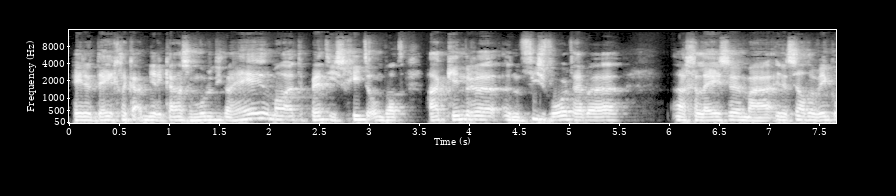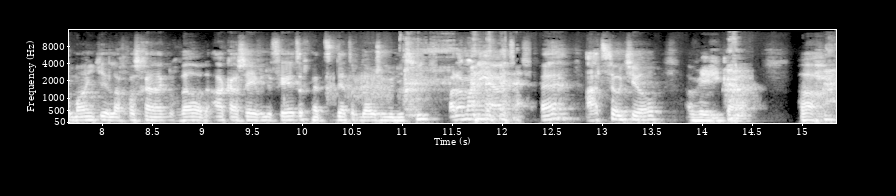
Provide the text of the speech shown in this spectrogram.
hele degelijke Amerikaanse moeder die dan helemaal uit de panty schiet omdat haar kinderen een vies woord hebben uh, gelezen. Maar in hetzelfde winkelmandje lag waarschijnlijk nog wel de AK-47 met 30 dozen munitie. Maar dat maakt niet uit. Hè? Ah, chill. Amerika. Ah.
